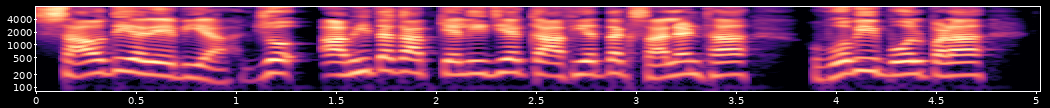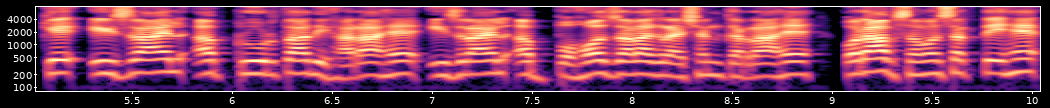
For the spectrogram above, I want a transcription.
सऊदी अरेबिया जो अभी तक आप कह लीजिए काफ़ी हद तक साइलेंट था, वो भी बोल पड़ा कि इसराइल अब क्रूरता दिखा रहा है इसराइल अब बहुत ज़्यादा अग्रेशन कर रहा है। और आप समझ सकते हैं,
